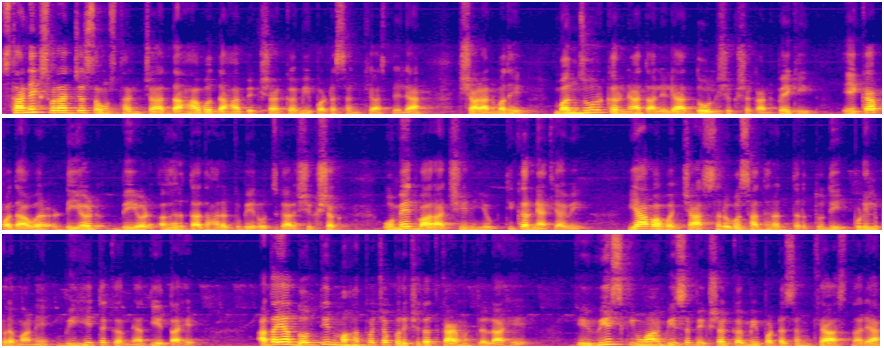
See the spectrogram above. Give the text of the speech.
स्थानिक स्वराज्य संस्थांच्या दहा व दहापेक्षा कमी पटसंख्या असलेल्या शाळांमध्ये मंजूर करण्यात आलेल्या दोन शिक्षकांपैकी एका पदावर डीएड बीएड अहर्ताधारक बेरोजगार शिक्षक उमेदवाराची नियुक्ती करण्यात यावी. याबाबतच्या सर्वसाधारण तरतुदी पुढीलप्रमाणे विहित करण्यात येत आहे. आता या दोन तीन महत्त्वाच्या परिच्छेदात काय म्हटलेलं आहे? की वीस किंवा वीसपेक्षा कमी पटसंख्या असणाऱ्या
